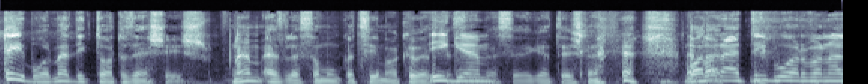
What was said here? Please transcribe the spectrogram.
Tibor, meddig tart az esés? Nem? Ez lesz a munkacíme a következő Igen. beszélgetésnek. Barát... Barát Tibor van a,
